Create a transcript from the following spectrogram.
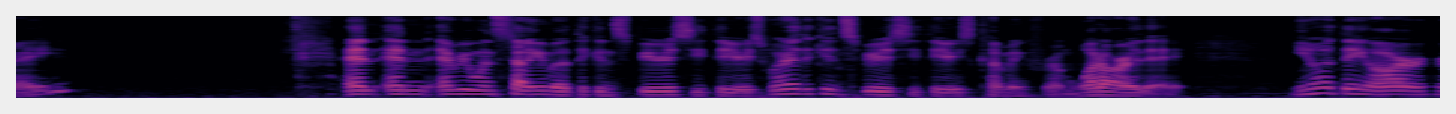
right? And and everyone's talking about the conspiracy theories. Where are the conspiracy theories coming from? What are they? You know what they are?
